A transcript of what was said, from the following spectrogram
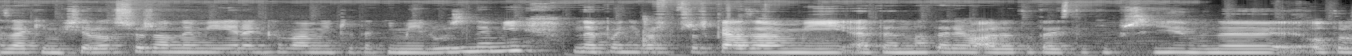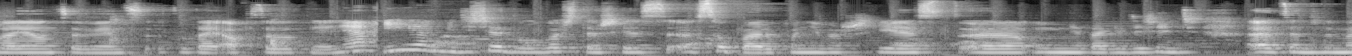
za jakimiś rozszerzonymi rękawami czy takimi luźnymi, no, ponieważ przeszkadza mi e, ten materiał, ale tutaj jest taki przyjemny, otulający, więc tutaj absolutnie nie. I jak widzicie, długość też jest e, super, ponieważ jest e, u mnie tak 10 cm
